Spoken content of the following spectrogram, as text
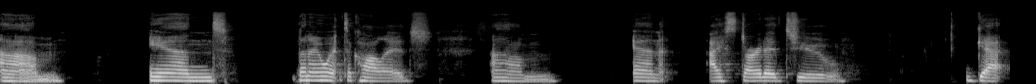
um, and then i went to college um, and I started to get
